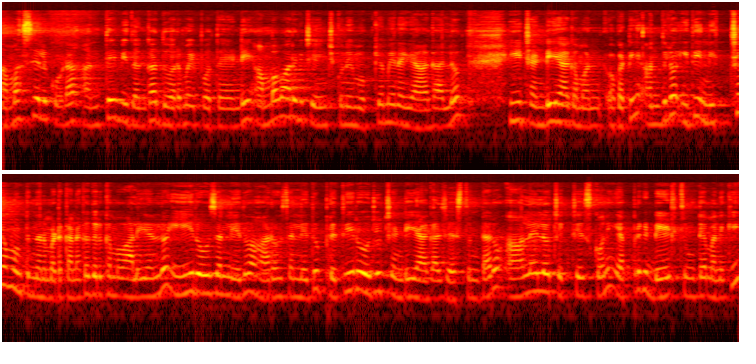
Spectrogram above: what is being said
సమస్యలు కూడా అంతే విధంగా దూరం అయిపోతాయండి అమ్మవారికి చేయించుకునే ముఖ్యమైన యాగాల్లో ఈ చండీ యాగం ఒకటి. అందులో ఇది నిత్యం ఉంటుందన్నమాట. కనకదుర్గమ్మ ఆలయంలో ఈ రోజని లేదు ఆ రోజని లేదు. ప్రతిరోజు చండీ యాగాలు చేస్తుంటారు. ఆన్లైన్లో చెక్ చేసుకొని ఎప్పటికి డేట్స్ ఉంటే మనకి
